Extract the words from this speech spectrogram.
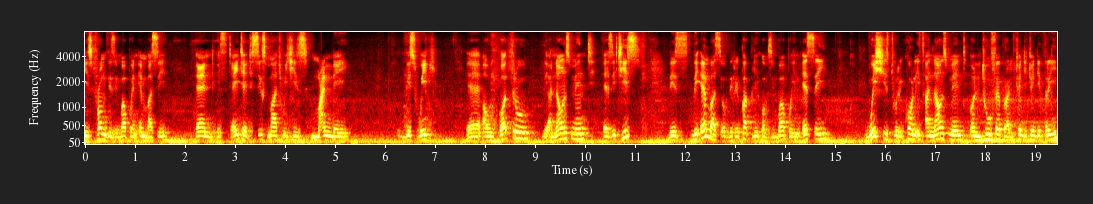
is from the Zimbabwean embassy and it's dated 6 March which is Monday this week uh, I will go through the announcement as it is. This the embassy of the Republic of Zimbabwe in SA wishes to recall its announcement on 2 February 2023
